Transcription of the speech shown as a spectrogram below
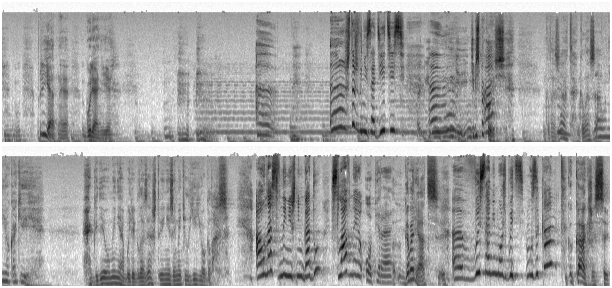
Приятное гуляние. А, э, что ж вы не садитесь? Не, не беспокойся. Глаза-то, глаза у нее какие. Где у меня были глаза, что я не заметил ее глаз? А у нас в нынешнем году славная опера. Говорят. А, вы сами, может быть, музыкант? Как же, с...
